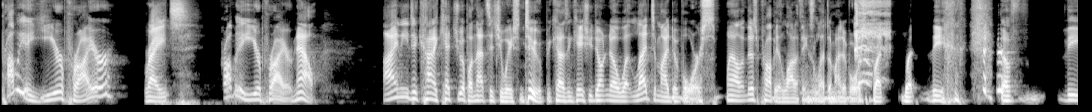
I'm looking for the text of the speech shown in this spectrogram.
probably a year prior. Right. Probably a year prior. Now, I need to kind of catch you up on that situation too, because in case you don't know what led to my divorce, well, there's probably a lot of things that led to my divorce, but what the the the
